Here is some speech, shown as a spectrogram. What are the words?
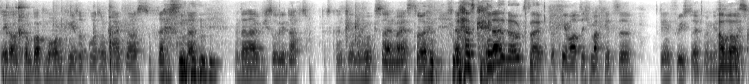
Digga, schon Bock, morgen Käsebrot im Krankenhaus zu fressen. Ne? und dann habe ich so gedacht, das könnte ja eine Hook sein, weißt du? das, das könnte dann, eine Hook sein. Okay, warte, ich mache jetzt äh, den Freestyle von gestern. Hau raus.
